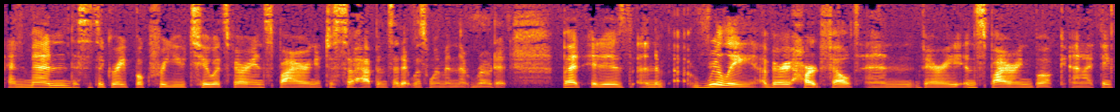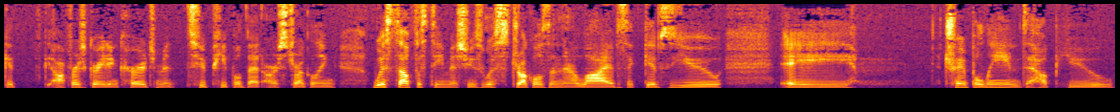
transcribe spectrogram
And men, this is a great book for you too. It's very inspiring. It just so happens that it was women that wrote it but it is an, really a very heartfelt and very inspiring book, and I think it offers great encouragement to people that are struggling with self esteem issues, with struggles in their lives. It gives you a trampoline to help you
